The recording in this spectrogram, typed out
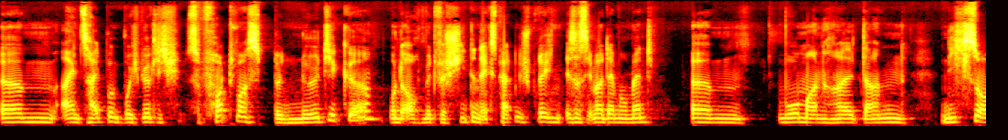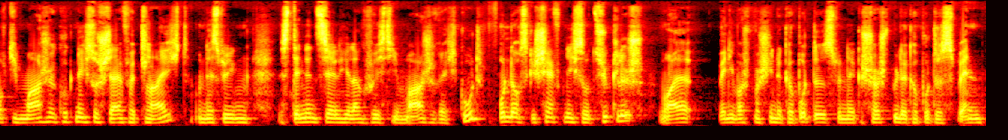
ähm, ein Zeitpunkt, wo ich wirklich sofort was benötige und auch mit verschiedenen Expertengesprächen ist es immer der Moment, ähm, wo man halt dann nicht so auf die Marge guckt, nicht so schnell vergleicht. Und deswegen ist tendenziell hier langfristig die Marge recht gut. Und auch das Geschäft nicht so zyklisch, weil wenn die Waschmaschine kaputt ist, wenn der Geschirrspüler kaputt ist, wenn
